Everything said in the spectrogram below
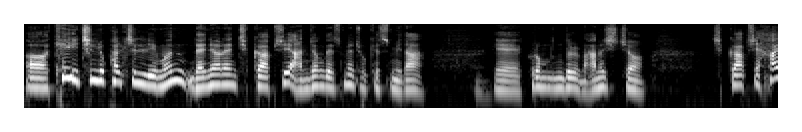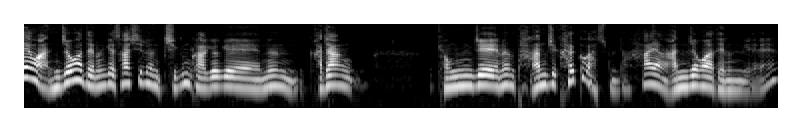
어, K7687님은 내년엔 집값이 안정됐으면 좋겠습니다. 예, 그런 분들 많으시죠. 집값이 하향 안정화되는 게 사실은 지금 가격에는 가장 경제는 바람직할 것 같습니다. 하향 안정화되는 게.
